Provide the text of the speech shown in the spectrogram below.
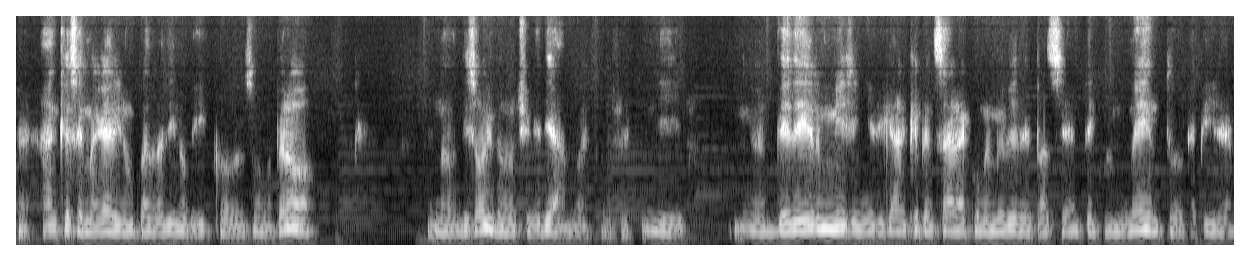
eh, anche se magari in un quadratino piccolo, insomma, però no, di solito non ci vediamo, ecco, cioè, quindi vedermi significa anche pensare a come mi vede il paziente in quel momento, capire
